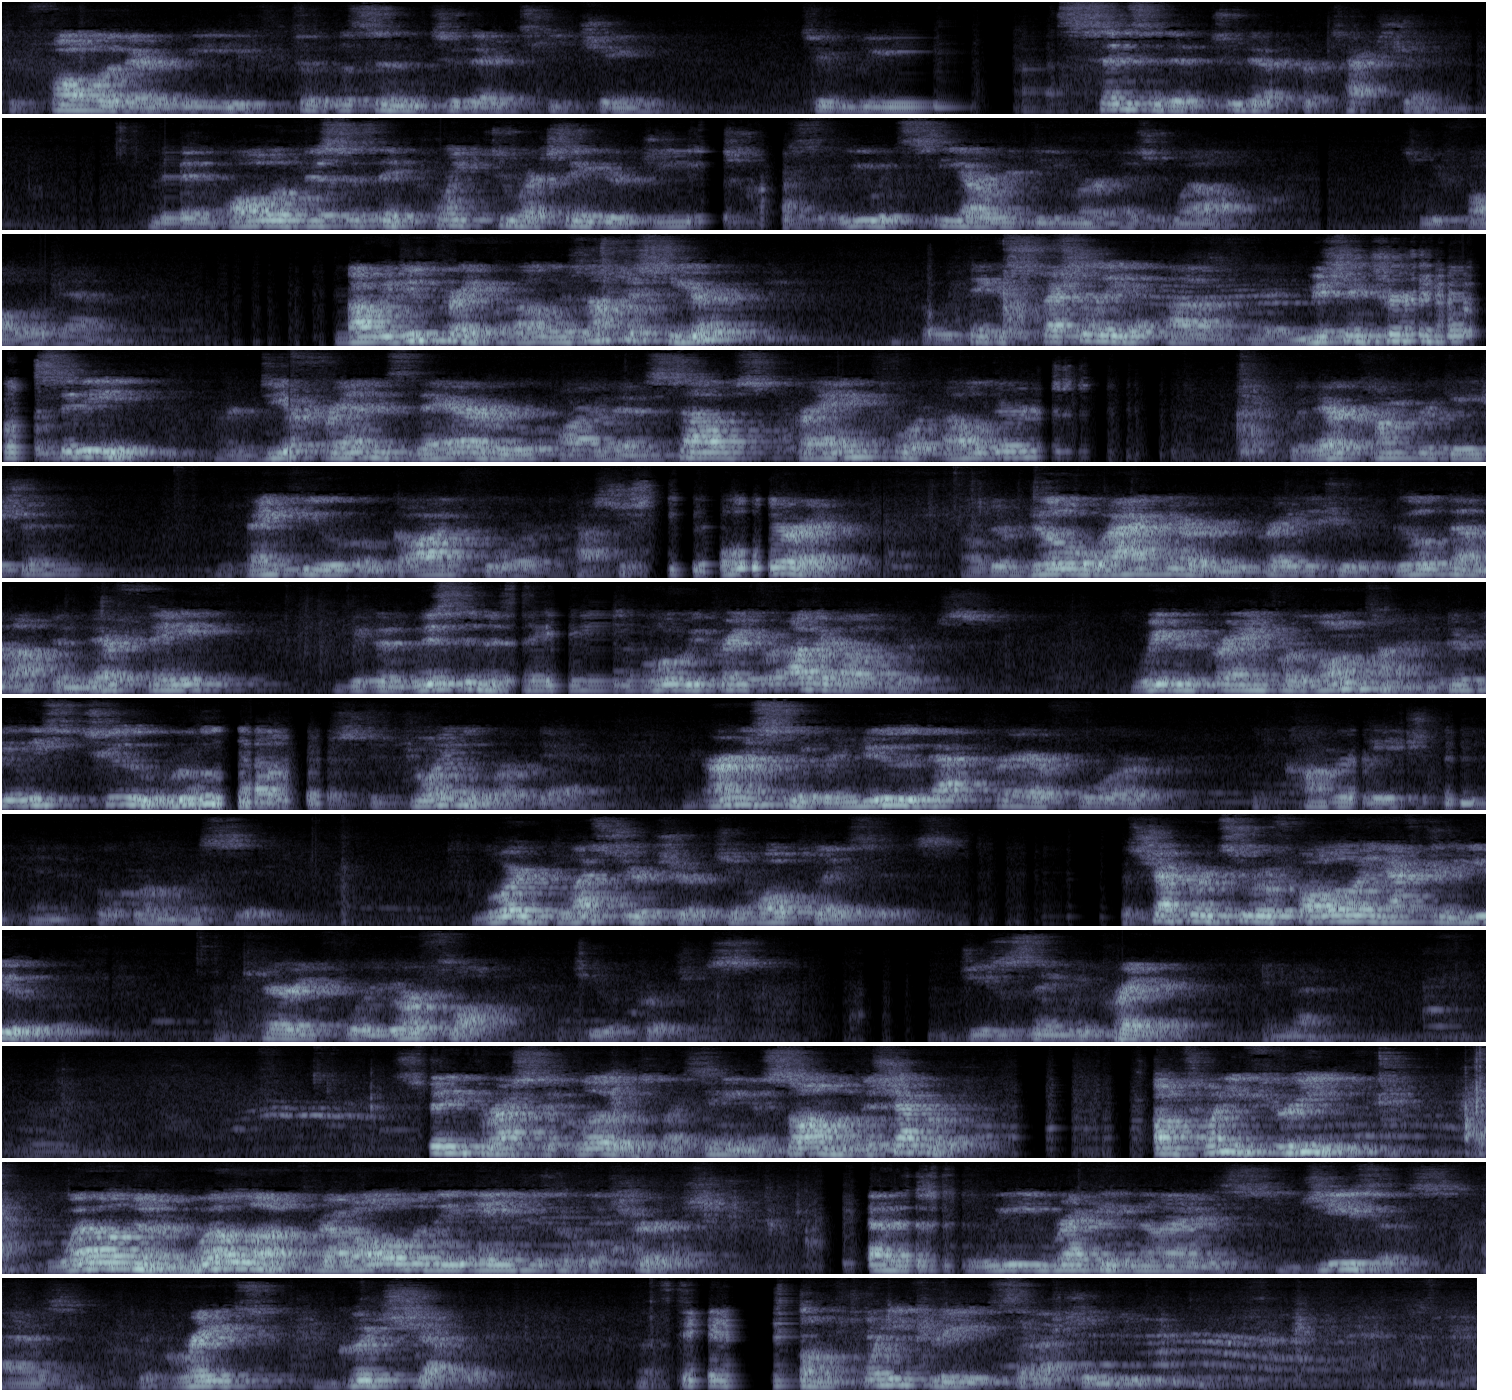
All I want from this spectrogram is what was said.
to follow their lead, to listen to their teaching, to be sensitive to their protection. Then all of this, as they point to our Savior Jesus Christ, that we would see our Redeemer as well as we follow them. God, we do pray for elders, not just here, but we think especially of the Mission Church in Oklahoma City, our dear friends there who are themselves praying for elders, for their congregation. Thank you, O oh God, for Pastor Stephen Boulder and Elder Bill Wagner. We pray that you would build them up in their faith, give them wisdom as they need. Lord, we pray for other elders We've been praying for a long time that there be at least two ruling elders to join the work there. We earnestly renew that prayer for the congregation in Oklahoma City. Lord, bless your church in all places, the shepherds who are following after you and caring for your flock that you have purchased. In Jesus' name we pray. Amen. It's fitting for us to close by singing the Psalm of the Shepherd. Psalm 23, well known, well loved throughout all of the ages of the church, because we recognize Jesus as the great good shepherd. Let's take Psalm 23, selection B.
